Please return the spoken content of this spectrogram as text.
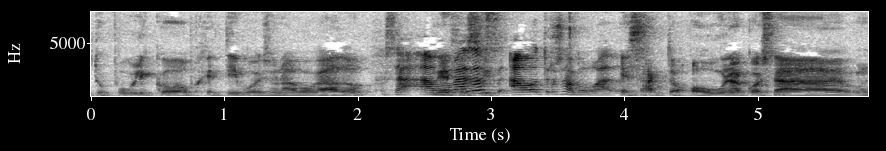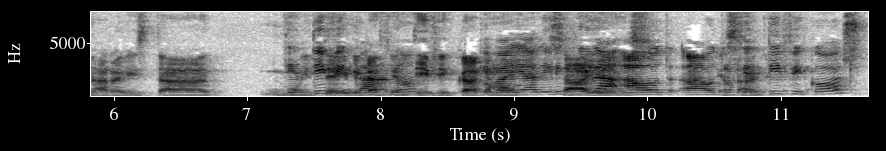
tu público objetivo es un abogado. O sea, abogados a otros abogados. Exacto, o una cosa, una revista muy Científica, técnica, ¿no? científica, que como vaya dirigida Science. a, ot- a otros Exacto. científicos.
